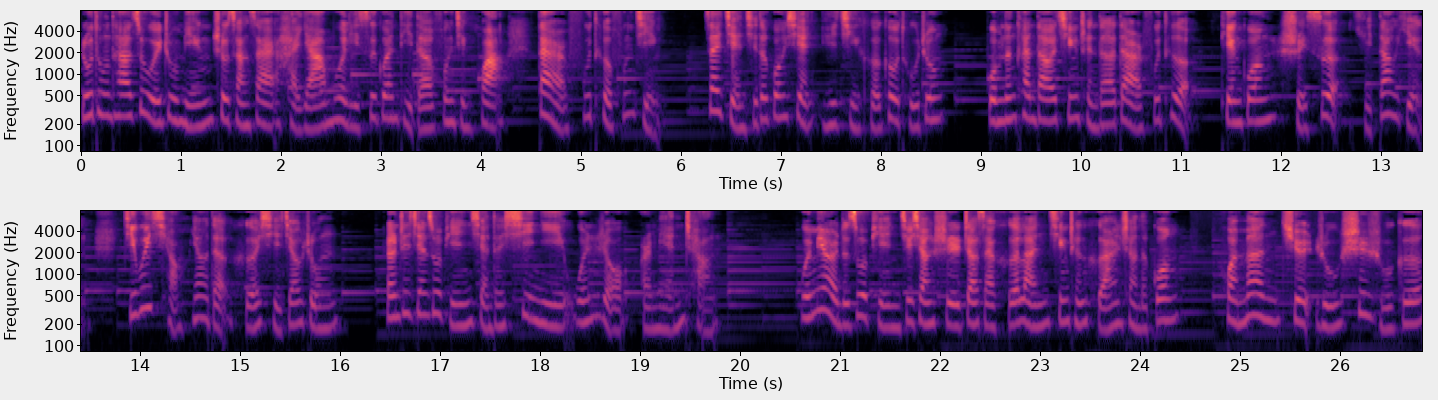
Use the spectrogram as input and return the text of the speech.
如同他最为著名、收藏在海牙莫里斯官邸的风景画《戴尔夫特风景》，在简洁的光线与几何构图中，我们能看到清晨的戴尔夫特，天光、水色与倒影极为巧妙的和谐交融，让这件作品显得细腻、温柔而绵长。维米尔的作品就像是照在荷兰清晨河岸上的光，缓慢却如诗如歌。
